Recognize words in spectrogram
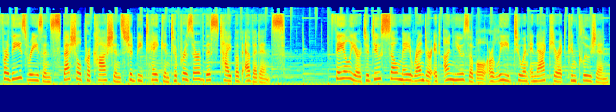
For these reasons special precautions should be taken to preserve this type of evidence. Failure to do so may render it unusable or lead to an inaccurate conclusion.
